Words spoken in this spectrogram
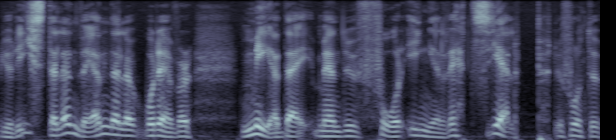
jurist eller en vän eller whatever med dig. Men du får ingen rättshjälp. Du får inte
